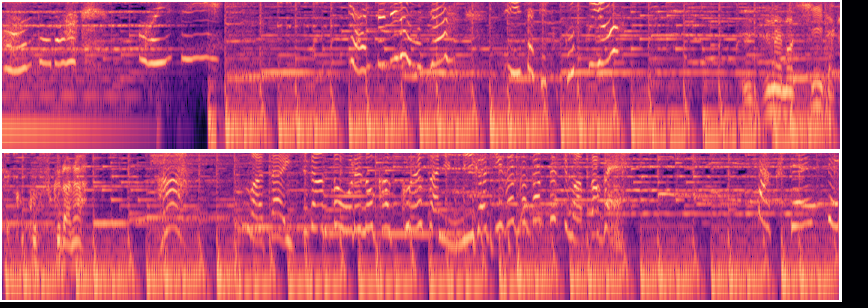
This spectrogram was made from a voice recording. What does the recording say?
本当だ美味しい。やったねロムちゃんしいたけ克服よ。うずめもしいたけ克服だな。ああまた一段と俺のかっこよさに磨きがかかってしまったぜ。作戦成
